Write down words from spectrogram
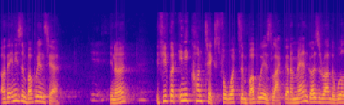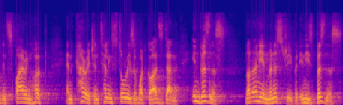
are there any Zimbabweans here? You know? If you've got any context for what Zimbabwe is like, that a man goes around the world inspiring hope and courage and telling stories of what God's done in business, not only in ministry, but in his business,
